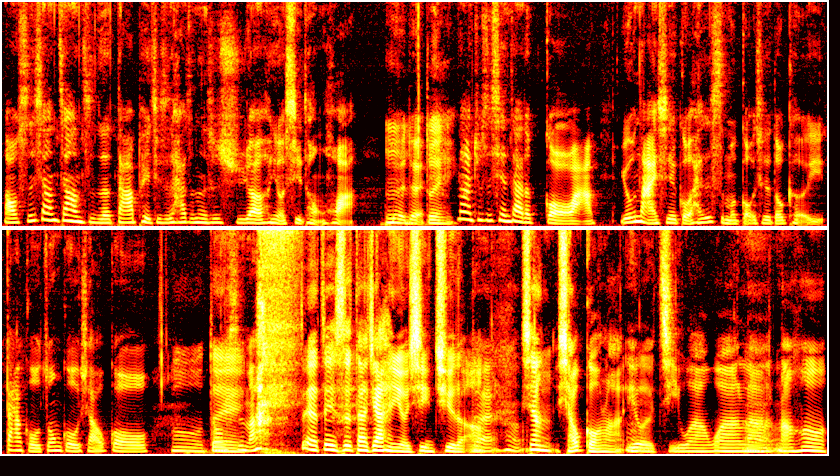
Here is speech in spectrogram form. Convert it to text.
老师像这样子的搭配，其实它真的是需要很有系统化。对对对，那就是现在的狗啊，有哪一些狗还是什么狗，其实都可以，大狗、中狗、小狗，哦，对，是吗？对啊，这也是大家很有兴趣的啊。像小狗啦，也有吉娃娃啦，然后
